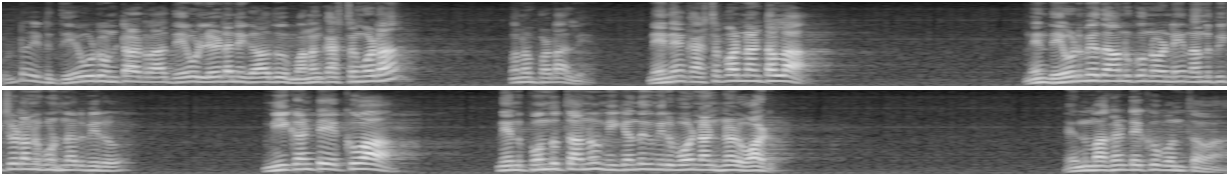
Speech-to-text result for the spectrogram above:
ఉంటా ఇటు దేవుడు ఉంటాడు రా దేవుడు లేడని కాదు. మనం కష్టం కూడా మనం పడాలి. నేనేం కష్టపడిన అంటల్లా? నేను దేవుడి మీద అనుకున్నాడిని నన్ను పిచ్చోడు అనుకుంటున్నారు మీరు. మీకంటే ఎక్కువ నేను పొందుతాను మీకెందుకు మీరు పోండి అంటున్నాడు వాడు. ఎందు మాకంటే ఎక్కువ పొందుతావా?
